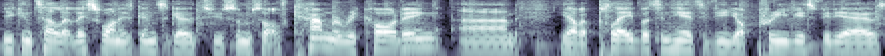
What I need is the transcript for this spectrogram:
you can tell that this one is going to go to some sort of camera recording, and you have a play button here to view your previous videos.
